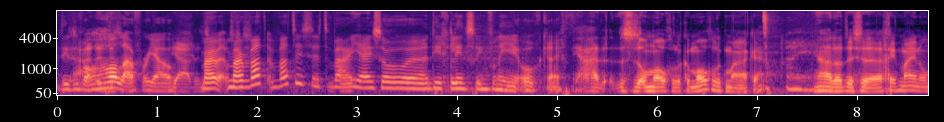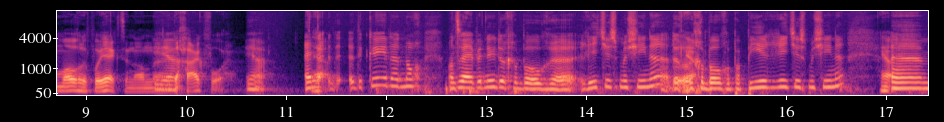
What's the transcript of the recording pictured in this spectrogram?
dit is wel halla voor jou. maar maar wat, wat is het waar jij zo eh, die glinstering van in je ogen krijgt? Ja, dat is het onmogelijke mogelijk maken. Ah, ja. Dat is, geef mij een onmogelijk project en dan daar ga ik voor. Ja. En Ja. kun je dat nog... Want we hebben nu de gebogen rietjesmachine. De Ja. gebogen papieren rietjesmachine. Ja. Ehm,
